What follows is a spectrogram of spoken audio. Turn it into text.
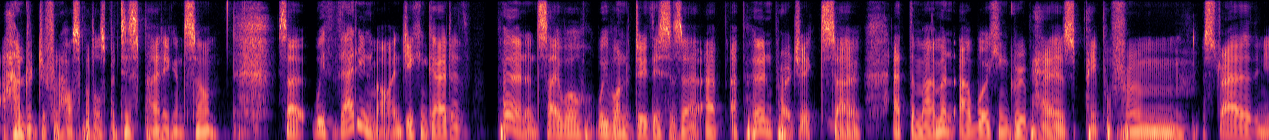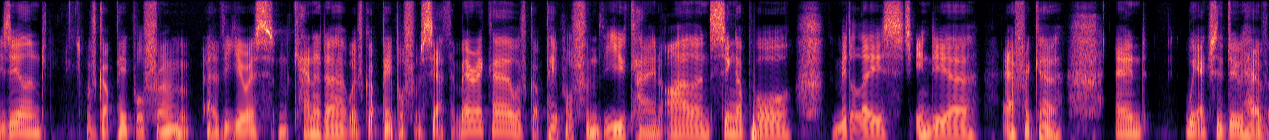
a hundred different hospitals participating and so on. So with that in mind, you can go to PERN and say, well, we want to do this as a, a, a PERN project. So at the moment, our working group has people from Australia, the New Zealand, We've got people from uh, the US and Canada. We've got people from South America. We've got people from the UK and Ireland, Singapore, the Middle East, India, Africa. And we actually do have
